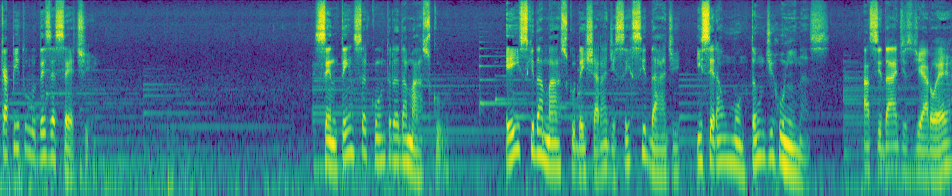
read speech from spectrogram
Capítulo 17 Sentença contra Damasco Eis que Damasco deixará de ser cidade e será um montão de ruínas. As cidades de Aroer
